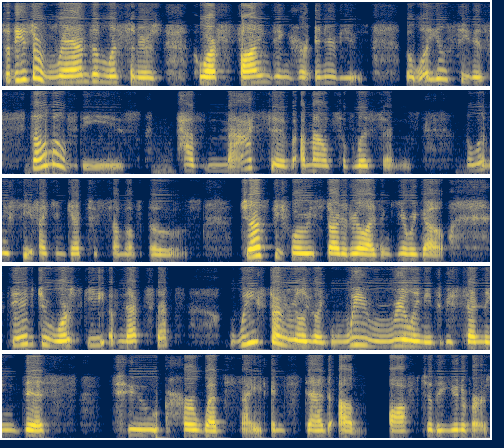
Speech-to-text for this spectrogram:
So these are random listeners who are finding her interviews. But what you'll see is some of these have massive amounts of listens. So let me see if I can get to some of those. Just before we started realizing, here we go. Dave Jaworski of NetSteps, we started really like we really need to be sending this to her website instead of off to the universe,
